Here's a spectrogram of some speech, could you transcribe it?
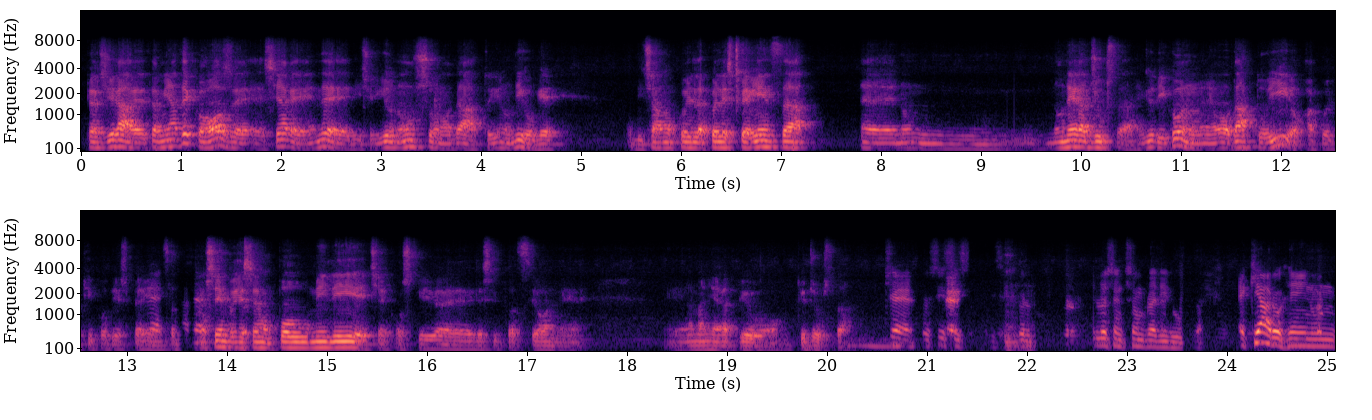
per girare determinate cose, eh, si arrende e dice io non sono adatto, io non dico che diciamo, quella, quell'esperienza eh, non, non, era giusta, io dico non ero adatto io a quel tipo di esperienza. Eh, Devo sempre essere un po' umili e circoscrivere le situazioni nella maniera più, più giusta. Certo, sì, sì, sì, quello, quello senza ombra di dubbio è chiaro che in un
